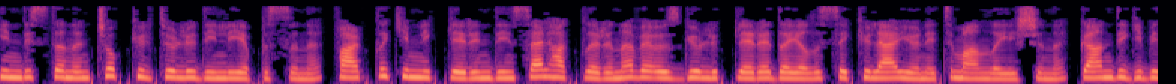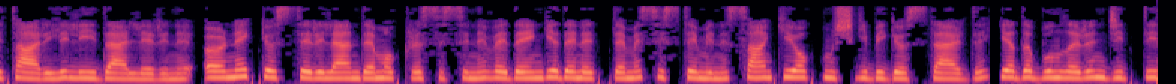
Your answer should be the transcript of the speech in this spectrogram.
Hindistan'ın çok kültürlü dinli yapısını, farklı kimliklerin dinsel haklarına ve özgürlüklere dayalı seküler yönetim anlayışını, Gandhi gibi tarihi liderlerini, örnek gösterilen demokrasisini ve denge denetleme sistemini sanki yokmuş gibi gösterdi, ya da bunların ciddi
